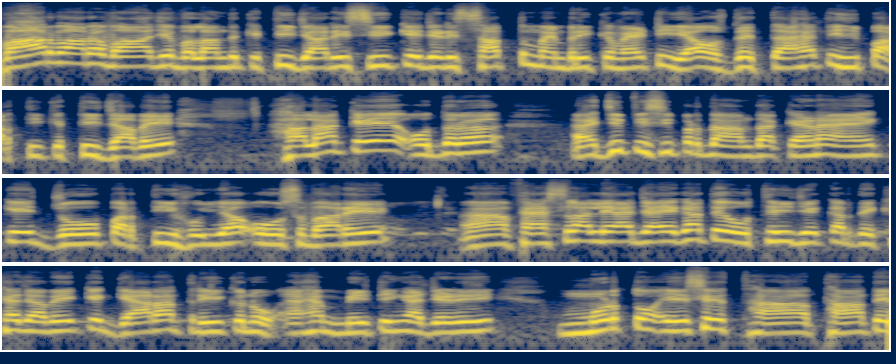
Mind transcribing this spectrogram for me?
ਵਾਰ-ਵਾਰ ਆਵਾਜ਼ ਬੁਲੰਦ ਕੀਤੀ ਜਾ ਰਹੀ ਸੀ ਕਿ ਜਿਹੜੀ 7 ਮੈਂਬਰੀ ਕਮੇਟੀ ਆ, ਉਸ ਦੇ ਤਹਿਤ ਹੀ ਭਰਤੀ ਕੀਤੀ ਜਾਵੇ। ਹਾਲਾਂਕਿ ਉਧਰ ਐਜੀਪੀਸੀ ਪ੍ਰਧਾਨ ਦਾ ਕਹਿਣਾ ਹੈ ਕਿ ਜੋ ਭਰਤੀ ਹੋਈ ਆ, ਉਸ ਬਾਰੇ ਫੈਸਲਾ ਲਿਆ ਜਾਏਗਾ ਤੇ ਉੱਥੇ ਹੀ ਜੇਕਰ ਦੇਖਿਆ ਜਾਵੇ ਕਿ 11 ਤਰੀਕ ਨੂੰ ਅਹਿਮ ਮੀਟਿੰਗ ਆ ਜਿਹੜੀ ਮੁੜ ਤੋਂ ਇਸੇ ਥਾਂ ਥਾਂ ਤੇ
